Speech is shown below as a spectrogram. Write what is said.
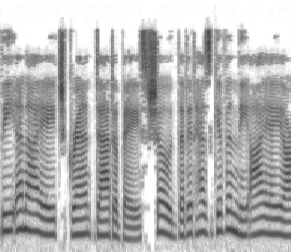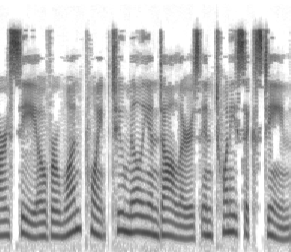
The NIH grant database showed that it has given the IARC over $1.2 million in 2016.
